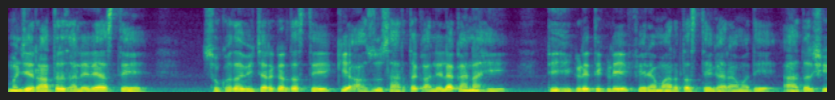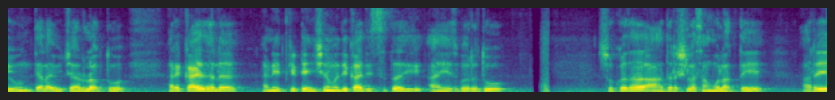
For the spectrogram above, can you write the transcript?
म्हणजे रात्र झालेले असते. सुखदा विचार करत असते की अजून सार्थक आलेला का नाही? ती इकडे तिकडे फेऱ्या मारत असते घरामध्ये. आदर्श येऊन त्याला विचारू लागतो अरे काय झालं? आणि इतकी टेन्शनमध्ये का दिसत आहेस बरं तू? सुखदा आदर्शला सांगू लागते अरे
